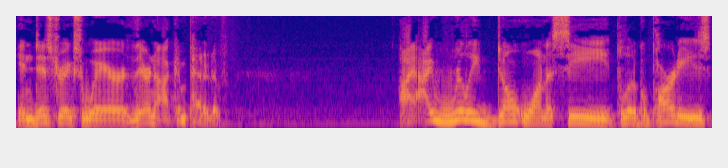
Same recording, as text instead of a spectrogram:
in districts where they're not competitive. I, I really don't want to see political parties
